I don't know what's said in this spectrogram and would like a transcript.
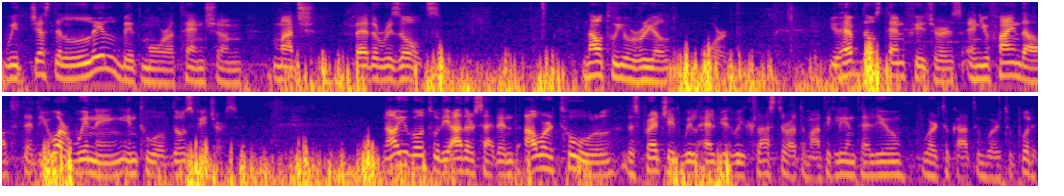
with just a little bit more attention, much better results. Now to your real you have those 10 features and you find out that you are winning in two of those features. Now you go to the other side and our tool, the spreadsheet will help you, it will cluster automatically and tell you where to cut and where to put it.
